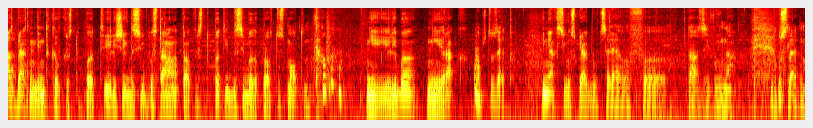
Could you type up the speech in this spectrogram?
Аз бях на един такъв кръстопът и реших да си остана на този кръстопът и да си бъда просто смотан. Ни риба, ни рак, общо взето. И някакси успях да оцеля в а, тази война до последно.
